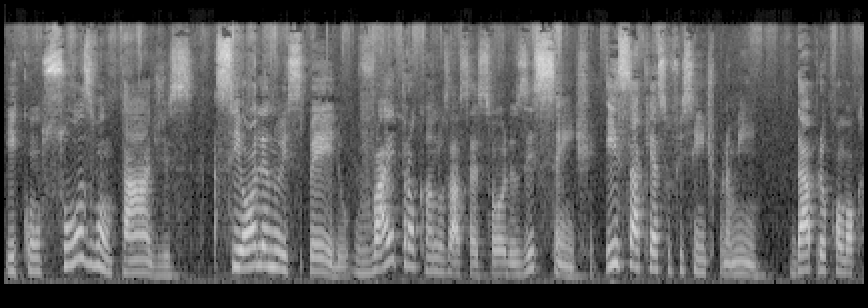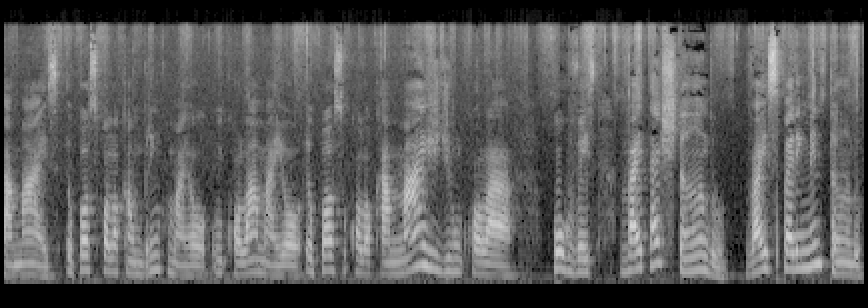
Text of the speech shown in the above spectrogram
e com suas vontades, se olha no espelho, vai trocando os acessórios e sente: isso aqui é suficiente para mim? Dá para eu colocar mais? Eu posso colocar um brinco maior, um colar maior? Eu posso colocar mais de um colar por vez, vai testando, vai experimentando,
